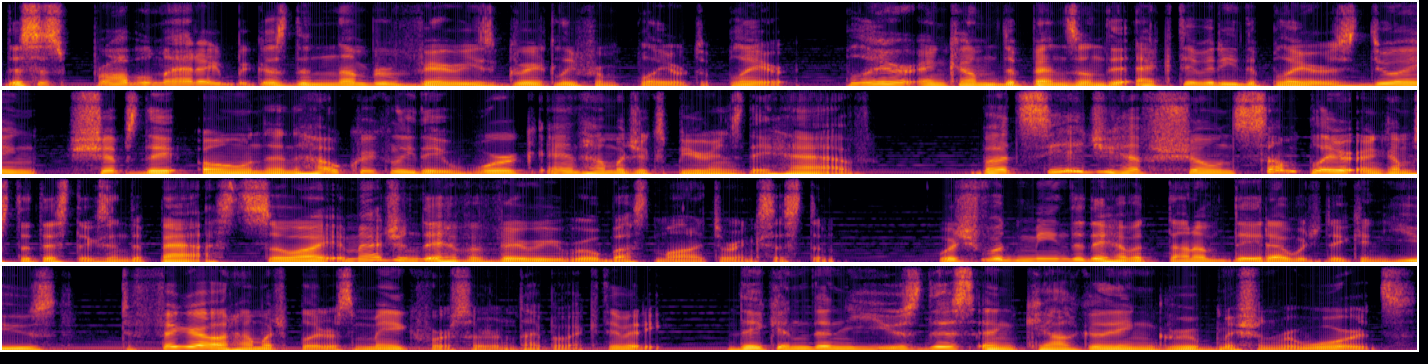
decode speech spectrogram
This is problematic because the number varies greatly from player to player. Player income depends on the activity the player is doing, ships they own and how quickly they work and how much experience they have. But CIG have shown some player income statistics in the past, so I imagine they have a very robust monitoring system, which would mean that they have a ton of data which they can use to figure out how much players make for a certain type of activity. They can then use this in calculating group mission rewards.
